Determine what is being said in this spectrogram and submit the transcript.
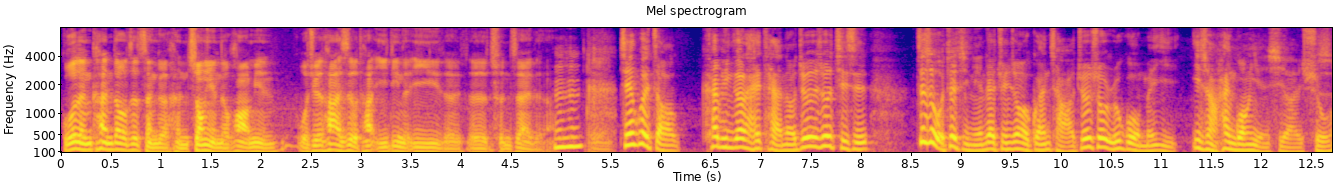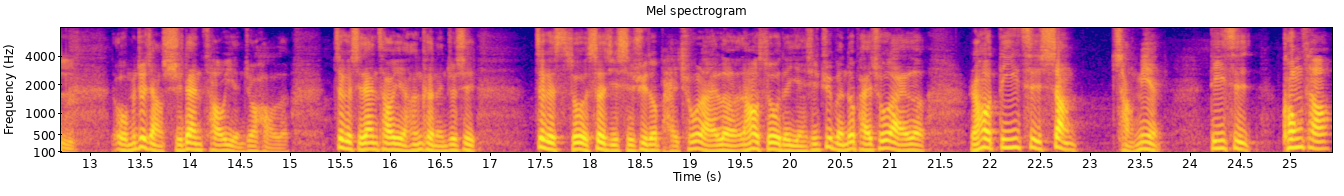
国人看到这整个很庄严的画面，我觉得它还是有它一定的意义的呃存在的。嗯哼，今天会找开平哥来谈哦，就是说其实这是我这几年在军中的观察，就是说如果我们以一场汉光演习来说，我们就讲实弹操演就好了。这个实弹操演很可能就是这个所有射击时序都排出来了，然后所有的演习剧本都排出来了，然后第一次上场面，第一次空操。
